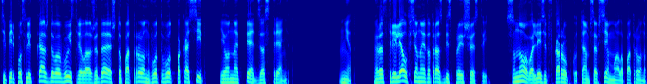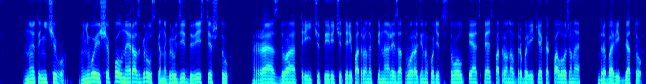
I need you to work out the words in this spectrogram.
Теперь после каждого выстрела, ожидая, что патрон вот-вот покосит, и он опять застрянет. Нет, расстрелял все на этот раз без происшествий. Снова лезет в коробку, там совсем мало патронов. Но это ничего. У него еще полная разгрузка, на груди 200 штук. Раз, два, три, четыре, четыре патрона в пенале, затвор один уходит в ствол, пять, пять патронов в дробовике, как положено. Дробовик готов.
